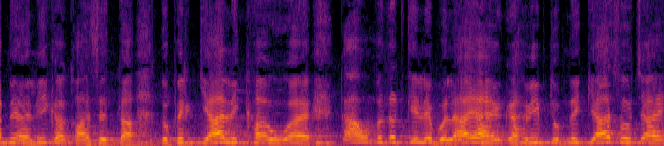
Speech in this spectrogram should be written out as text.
अली का कासिद था तो फिर क्या लिखा हुआ है? कहा, वो मदद के लिए बुलाया है। कहा, हबीब, तुमने क्या सोचा है?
